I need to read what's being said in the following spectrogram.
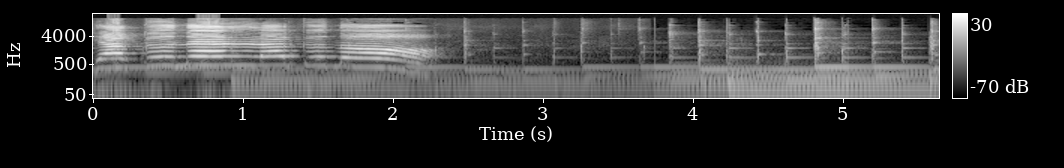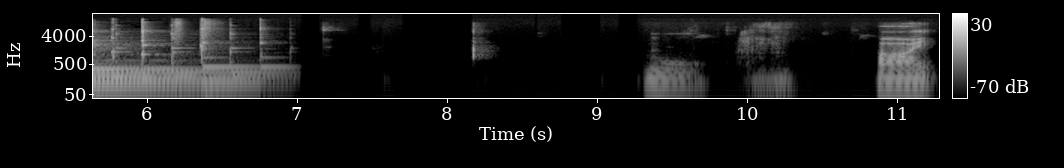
年楽のはーい。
